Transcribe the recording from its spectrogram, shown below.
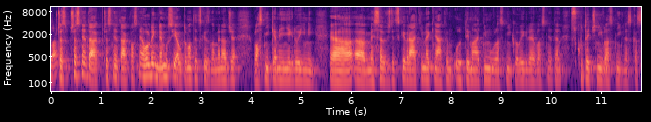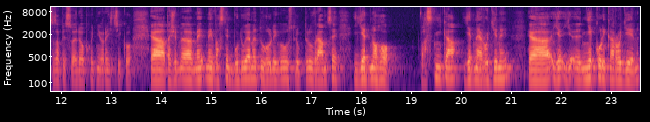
Tak, přes, přesně tak, přesně tak. Vlastně holding nemusí automaticky znamenat, že vlastníkem je někdo jiný. My se vždycky vrátíme k nějakému ultimátnímu vlastníkovi, kde je vlastně ten skutečný vlastník, dneska se zapisuje do obchodního rejstříku. Takže my, my vlastně budujeme tu holdingovou strukturu v rámci jednoho vlastníka jedné rodiny, je, je, několika rodin.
